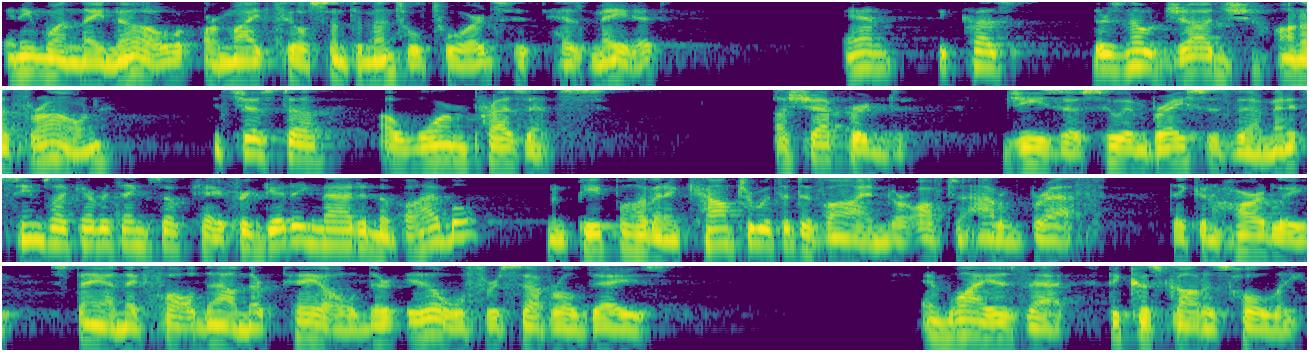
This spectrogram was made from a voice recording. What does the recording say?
Anyone they know or might feel sentimental towards has made it. And because there's no judge on a throne, it's just a, a warm presence, a shepherd, Jesus, who embraces them. And it seems like everything's okay. Forgetting that in the Bible, when people have an encounter with the divine, they're often out of breath. They can hardly stand. They fall down. They're pale. They're ill for several days. And why is that? Because God is holy.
